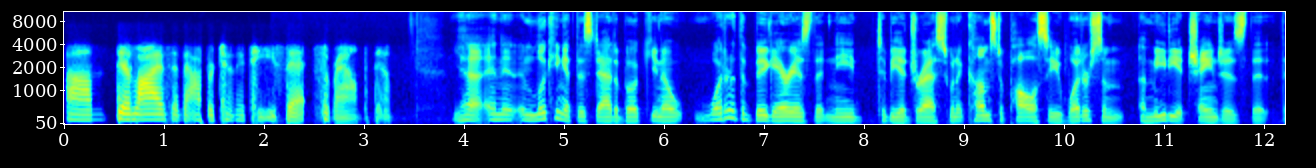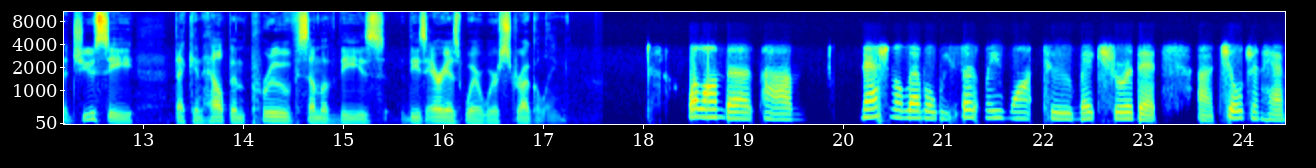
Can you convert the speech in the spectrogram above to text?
um, their lives and the opportunities that surround them. Yeah, and in, in, looking at this data book, you know, what are the big areas that need to be addressed when it comes to policy? What are some immediate changes that, that you see that can help improve some of these these areas where we're struggling? Well, on the um, national level, we certainly want to make sure that uh, children have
